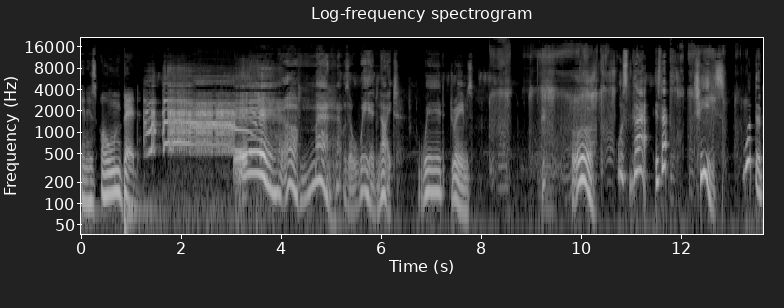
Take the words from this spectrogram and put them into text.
in his own bed. Eh, oh, man, that was a weird night. Weird dreams. Oh, what's that? Is that cheese? What the?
